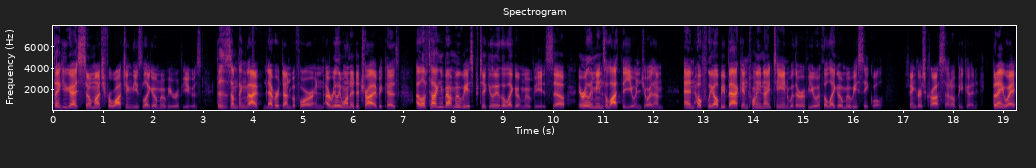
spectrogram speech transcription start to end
Thank you guys so much for watching these LEGO movie reviews. This is something that I've never done before, and I really wanted to try because I love talking about movies, particularly the LEGO movies, so it really means a lot that you enjoy them. And hopefully I'll be back in 2019 with a review of the LEGO movie sequel. Fingers crossed that'll be good. But anyway,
